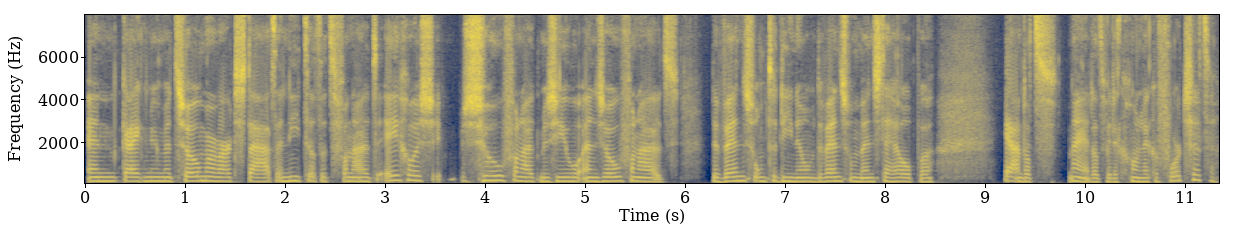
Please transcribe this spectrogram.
En kijk nu met zomer waar het staat. En niet dat het vanuit ego is. Zo vanuit mijn ziel. En zo vanuit de wens om te dienen. Om de wens om mensen te helpen. Ja, en dat, nou ja, dat wil ik gewoon lekker voortzetten.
